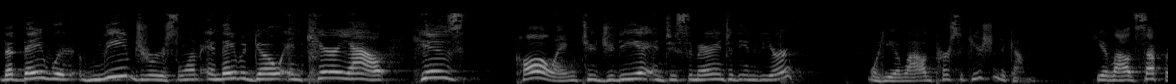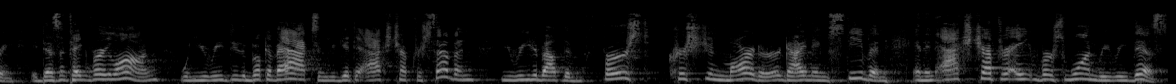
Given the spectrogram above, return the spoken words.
that they would leave Jerusalem and they would go and carry out his calling to Judea and to Samaria and to the end of the earth? Well, he allowed persecution to come. He allowed suffering. It doesn't take very long. When you read through the book of Acts and you get to Acts chapter 7, you read about the first Christian martyr, a guy named Stephen. And in Acts chapter 8, verse 1, we read this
